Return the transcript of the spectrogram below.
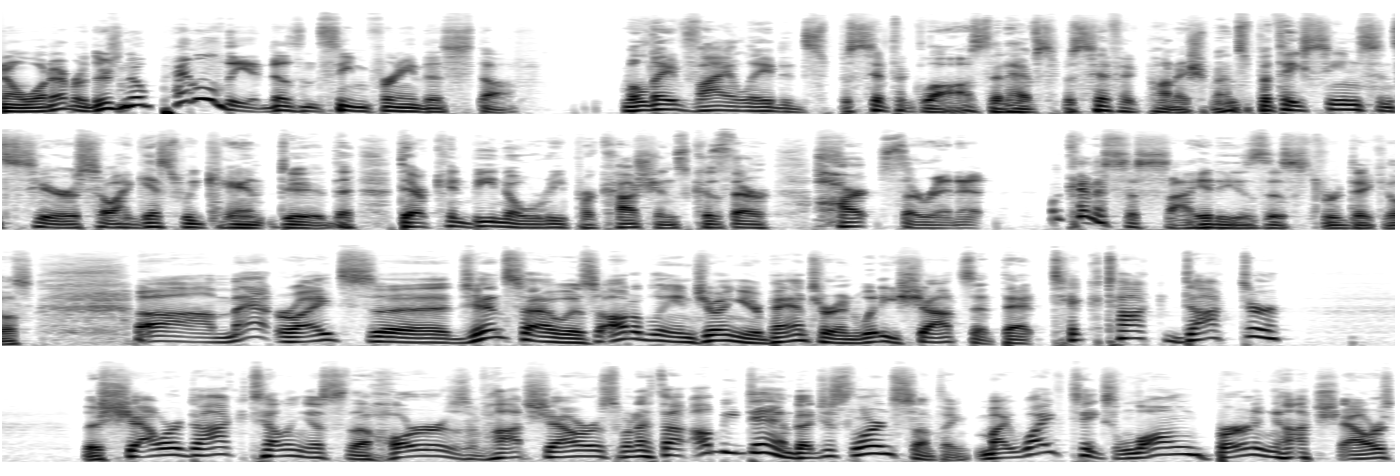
know whatever. There's no penalty. It doesn't seem for any of this stuff. Well, they violated specific laws that have specific punishments, but they seem sincere, so I guess we can't do that. There can be no repercussions because their hearts are in it. What kind of society is this? It's ridiculous. Uh, Matt writes, uh, Gents, I was audibly enjoying your banter and witty shots at that TikTok doctor. The shower doc telling us the horrors of hot showers when I thought, I'll be damned, I just learned something. My wife takes long, burning hot showers.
